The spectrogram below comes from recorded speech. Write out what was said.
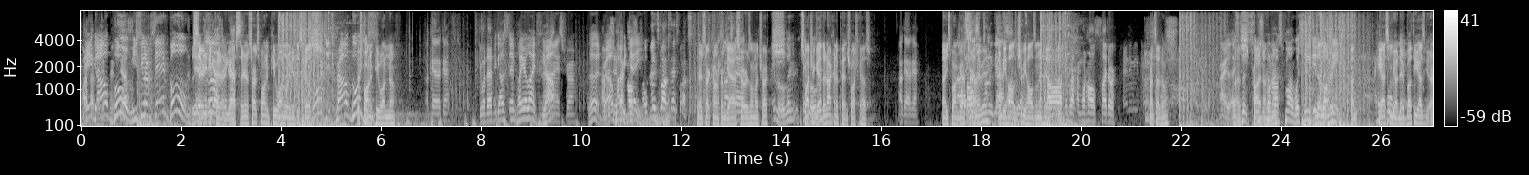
There you go. Boom. You see what I'm saying? Boom. Just Yeah, stare yeah, at yeah, the gas. gas. They're gonna start spawning P1 when we get these kills. Gorgeous, bro. They're Gorgeous. spawning P1 now. Okay, okay. You want There you go. Stay. Play your life. Yup. Nice, bro. Good, I'm bro. just Pop your daddy. Oh, Xbox, Xbox. They're gonna start coming from gas. dead. Whoever's on my truck. Just watch your gas. They're not gonna pinch. Watch gas. Okay, okay. No, you spawn Uh, gas yeah, there, maybe? spawning Should be gas, halls. Should be yeah. halls in me. Oh, Yeah. two bathroom, one hall, side door. Enemy Front side hill. All right. Let's Nice. Probably See another come one. off spawn. What should you He's do? in Let's laundry. Done. You guys can go boom. new. Both of you guys. Or, Oh, I'm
